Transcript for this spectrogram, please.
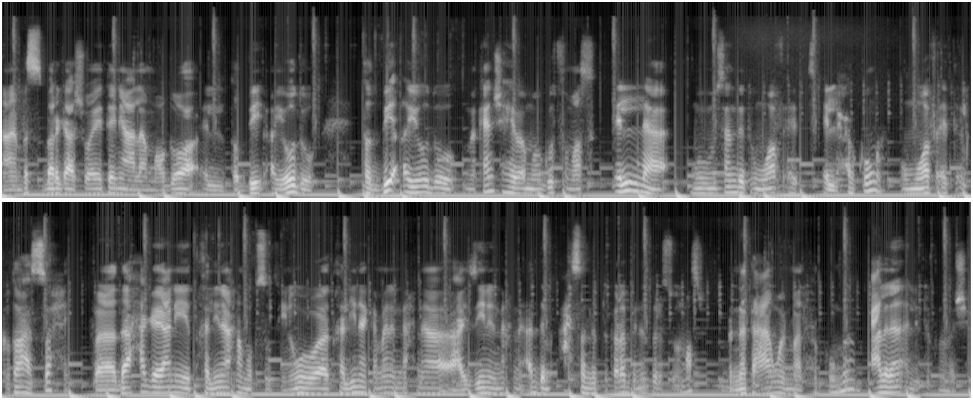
يعني بس برجع شوية تاني على موضوع التطبيق. ايودو تطبيق أيودو ما كانش هيبقى موجود في مصر إلا بمسانده وموافقة الحكومة وموافقة القطاع الصحي. فده حاجة يعني تخلينا إحنا مبسوطين وتخلينا كمان إن إحنا عايزين إن إحنا نقدم أحسن الابتكارات بالنسبة للسوق المصري نتعاون مع الحكومة على نقل التكنولوجيا.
